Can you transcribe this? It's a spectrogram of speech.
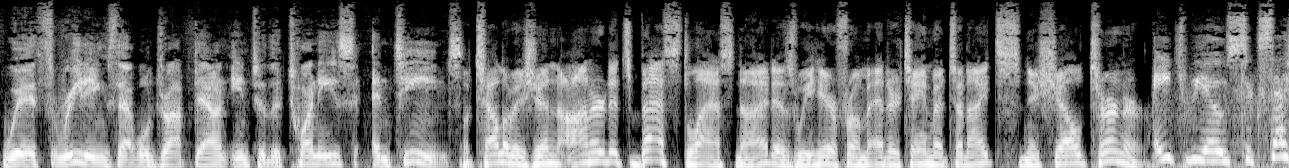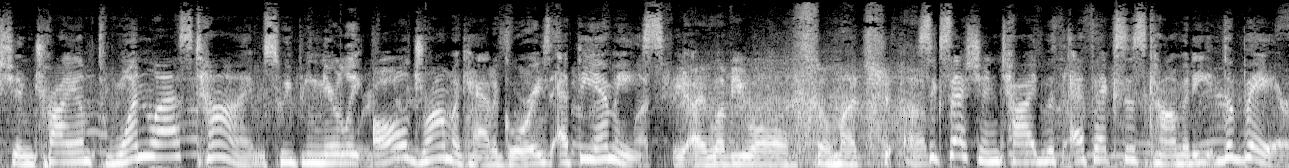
with readings that will drop down into the the 20s and teens. Well, television honored its best last night as we hear from Entertainment Tonight's Nichelle Turner. HBO's Succession triumphed one last time, sweeping nearly all drama categories at the Emmys. I love you all so much. Uh, Succession tied with FX's comedy The Bear,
